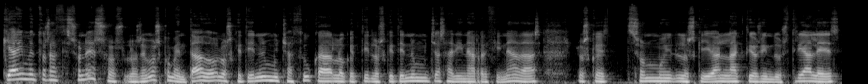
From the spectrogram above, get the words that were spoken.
¿Qué alimentos son esos? Los hemos comentado, los que tienen mucho azúcar, los que tienen muchas harinas refinadas, los que son muy, los que llevan lácteos industriales,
